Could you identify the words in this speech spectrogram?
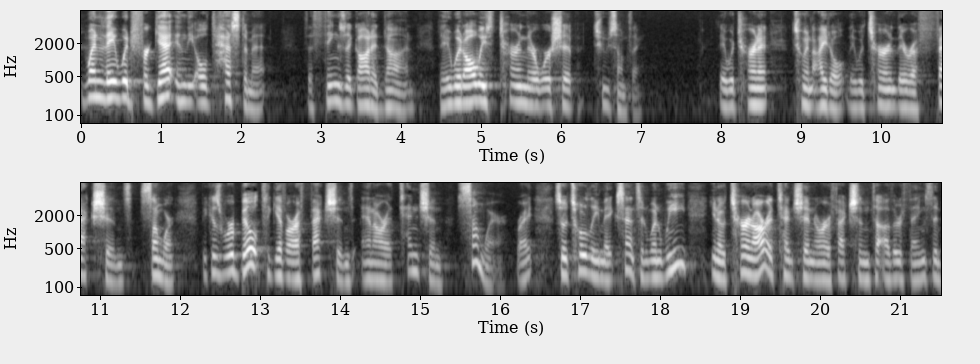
when they would forget in the Old Testament the things that God had done, they would always turn their worship to something. They would turn it to an idol. They would turn their affections somewhere because we're built to give our affections and our attention somewhere, right? So it totally makes sense. And when we, you know, turn our attention or affection to other things, then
